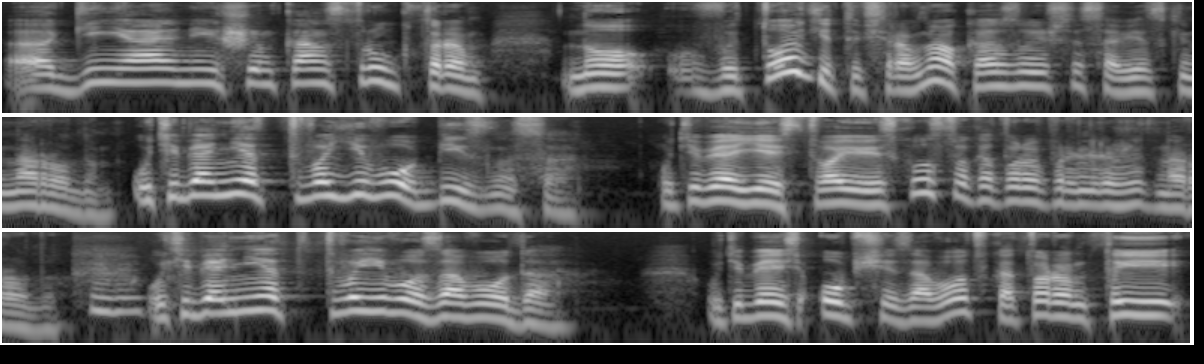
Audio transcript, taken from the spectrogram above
э, гениальнейшим конструктором, но в итоге ты все равно оказываешься советским народом. У тебя нет твоего бизнеса, у тебя есть твое искусство, которое принадлежит народу. Угу. У тебя нет твоего завода, у тебя есть общий завод, в котором ты,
